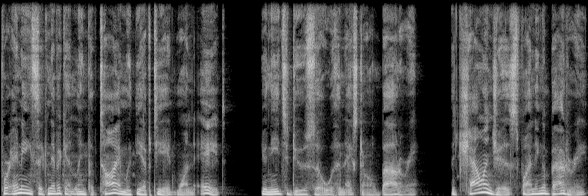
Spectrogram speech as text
for any significant length of time with the FT818, you need to do so with an external battery. The challenge is finding a battery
